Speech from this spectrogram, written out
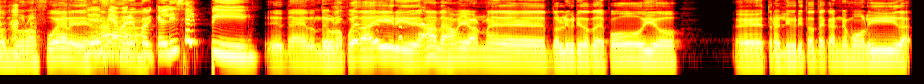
donde uno fuera y Yo decía, ah, pero ¿por qué él dice el pi? eh, de- donde uno pueda ir y ah, déjame llevarme de- dos libritos de pollo, eh, tres libritos de carne molida.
